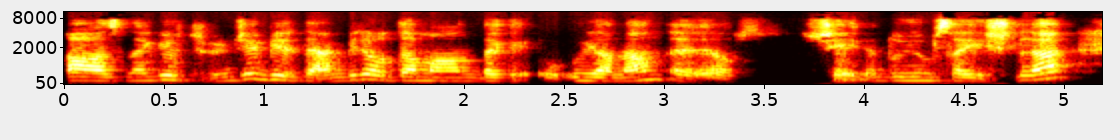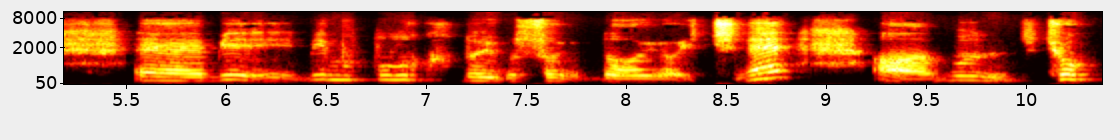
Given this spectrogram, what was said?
ağzına götürünce birdenbire o damağında uyanan şeyle duyum sayışla e, bir, bir mutluluk duygusu doğuyor içine. Aa, bu çok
